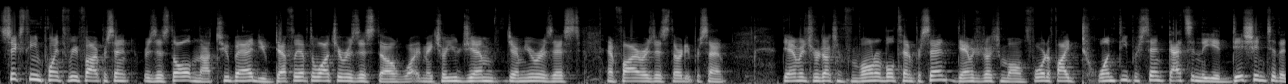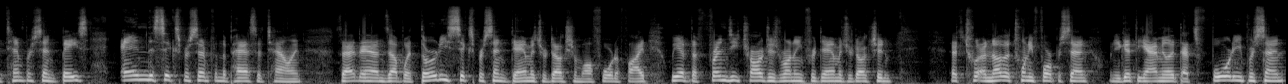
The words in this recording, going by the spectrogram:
16.35% resist all, not too bad. You definitely have to watch your resist though. Make sure you gem gem your resist and fire resist 30%. Damage reduction from vulnerable 10%, damage reduction while fortified 20%. That's in the addition to the 10% base and the 6% from the passive talent. So that ends up with 36% damage reduction while fortified. We have the frenzy charges running for damage reduction. That's tw- another 24%. When you get the amulet, that's 40%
